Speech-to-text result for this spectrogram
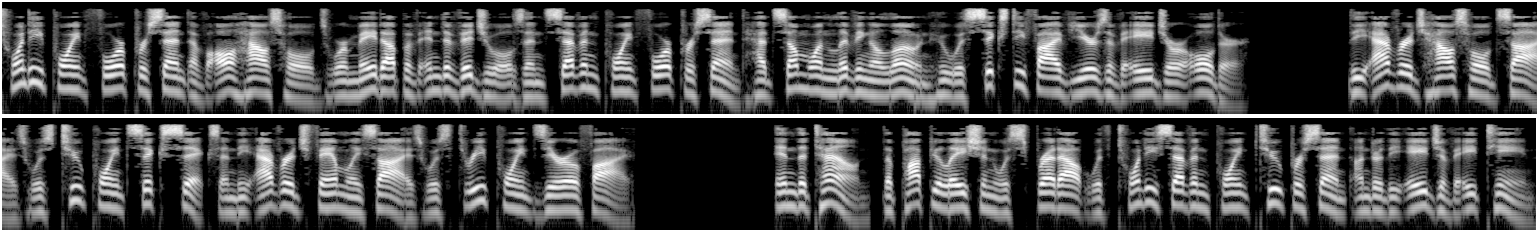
20.4% of all households were made up of individuals and 7.4% had someone living alone who was 65 years of age or older. The average household size was 2.66 and the average family size was 3.05. In the town, the population was spread out with 27.2% under the age of 18,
